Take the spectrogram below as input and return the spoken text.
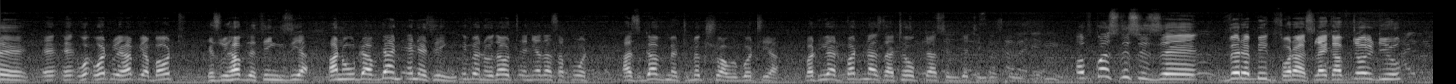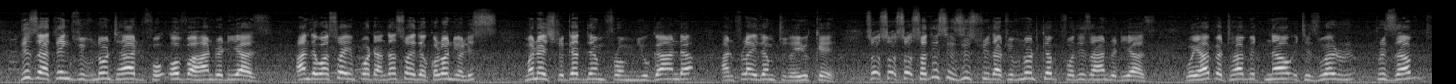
what we're happy about is we have the things here. And we would have done anything, even without any other support, as government to make sure we got here. But we had partners that helped us in getting these things here. Of course, this is uh, very big for us. Like I've told you, these are things we've not had for over 100 years. And they were so important. That's why the colonialists managed to get them from Uganda and fly them to the UK. So, so, so, so this is history that we've not kept for these 100 years. We're happy to have it now. It is well preserved.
